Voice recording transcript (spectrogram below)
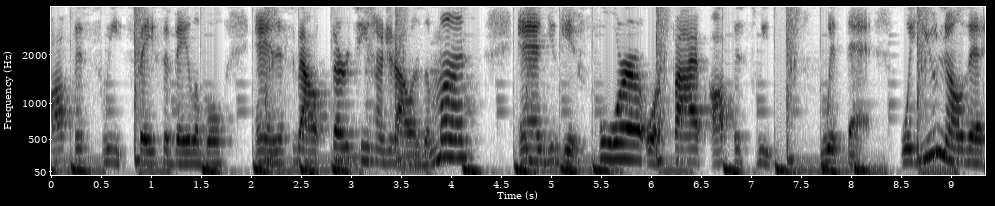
office suite space available, and it's about $1,300 a month, and you get four or five office suites with that. Well, you know that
